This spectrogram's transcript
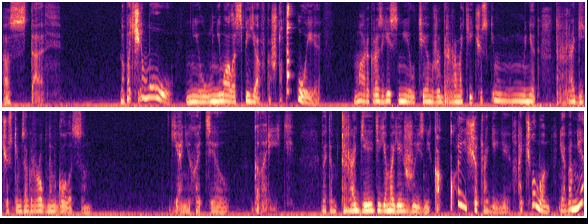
Оставь. Но почему? Не унималась пиявка. Что такое? Марек разъяснил тем же драматическим, нет, трагическим загробным голосом. Я не хотел говорить. В этом трагедия моей жизни. Какая еще трагедия? О чем он? Не обо мне?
